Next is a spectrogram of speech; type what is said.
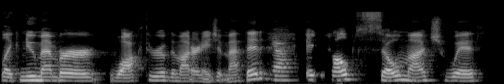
like new member walkthrough of the modern agent method. Yeah. It helped so much with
